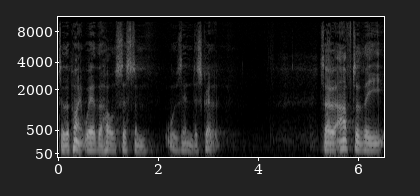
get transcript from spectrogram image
to the point where the whole system was in discredit. So after the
